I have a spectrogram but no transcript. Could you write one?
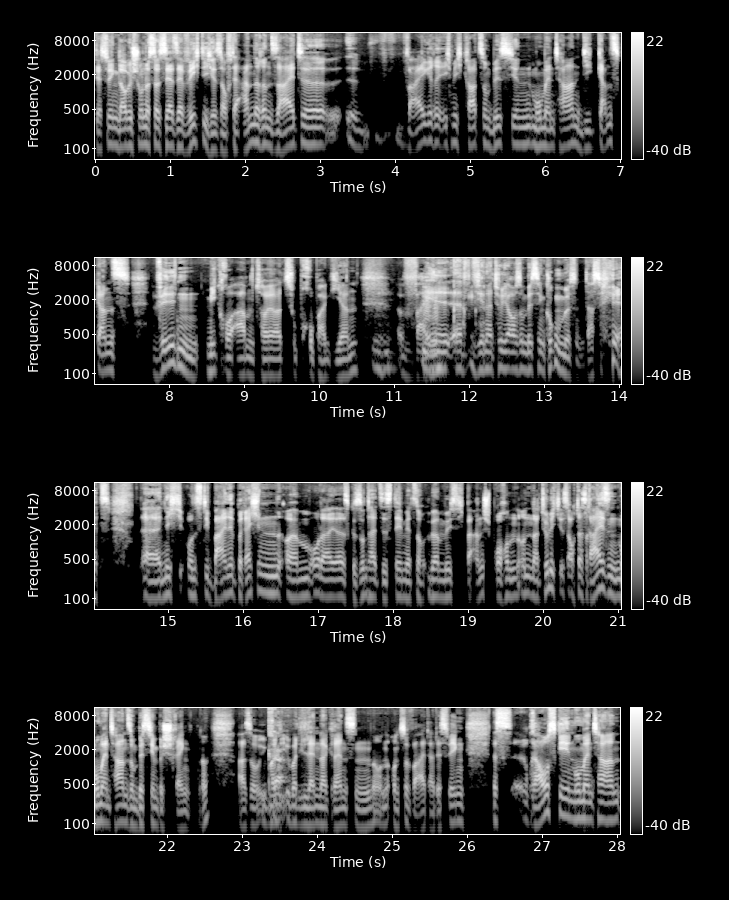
deswegen glaube ich schon, dass das sehr, sehr wichtig ist. Auf der anderen Seite äh, weigere ich mich gerade so ein bisschen momentan die ganz, ganz wilden Mikroabenteuer zu propagieren, mhm. weil mhm. äh, wir natürlich auch so ein bisschen gucken müssen, dass wir jetzt äh, nicht uns die Beine brechen ähm, oder das Gesundheitssystem jetzt noch übermäßig beanspruchen. Und natürlich ist auch das Reisen momentan so ein bisschen beschränkt. Ne? Also über, die, über die Ländergrenzen und, und so weiter. Deswegen das Rausgehen momentan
